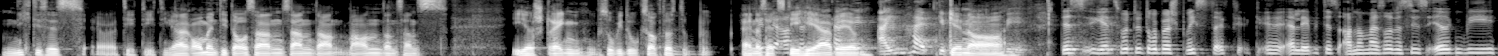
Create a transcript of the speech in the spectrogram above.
nicht dieses, äh, die, die, die Aromen, die da sind, sind dann, waren, dann sind es eher streng, so wie du gesagt hast. Einerseits die auch, Herbe. keine Einheit gibt. Genau. irgendwie. Das, jetzt, wo du drüber sprichst, äh, erlebe ich das auch nochmal so. Das ist irgendwie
